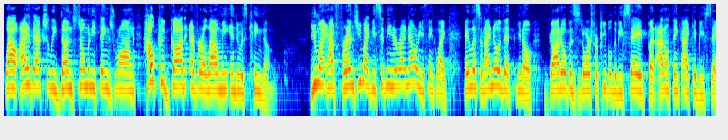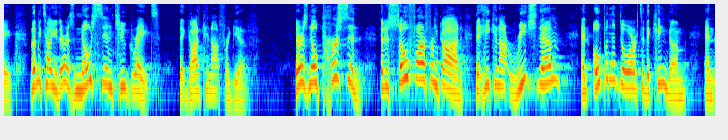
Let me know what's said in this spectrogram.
wow, I have actually done so many things wrong. How could God ever allow me into his kingdom? You might have friends, you might be sitting here right now, where you think like, hey, listen, I know that, you know, God opens doors for people to be saved, but I don't think I could be saved. Let me tell you, there is no sin too great that God cannot forgive. There is no person that is so far from God that he cannot reach them and open the door to the kingdom and,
